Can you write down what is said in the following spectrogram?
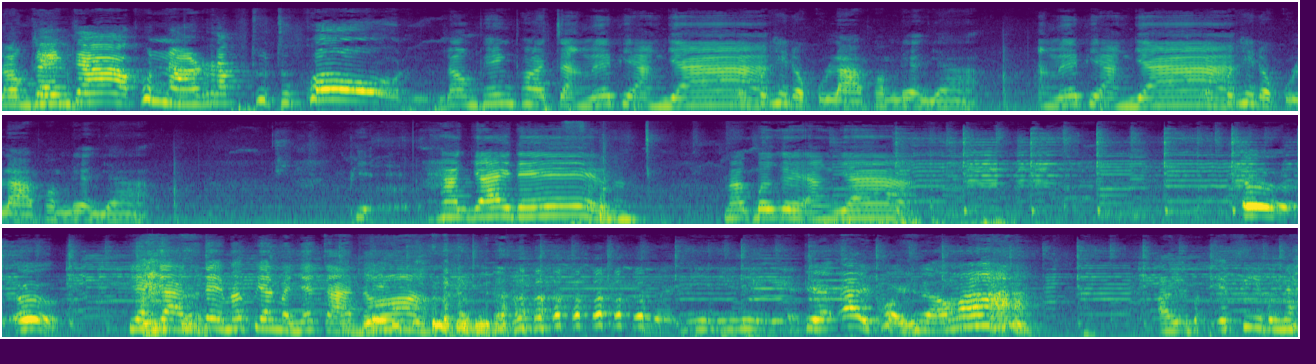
ลองเพใจลงจ้าคุณน่ารักทุกทุกๆคนลองเพลงพอจังเลยพี่อังย่าแล้วเพิ่นให้ดอกกุหลาบพร้อมเลี้ยงย่าอังเลยพี่อังย่าแล้วเพิ่นให้ดอกกุหลาบพร้อมเลี้ยงย่า พี่หักยายเด้มากเบิ่งเอ้ยอังย่าเออเออพี่อังย่าสิได้มาเปลี่ยนบรรยากาศเนาะนี่นี่นี่นี่เดี๋ยวไอ้ข่อยนะมาอะไรเอฟซีบ้างนะ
